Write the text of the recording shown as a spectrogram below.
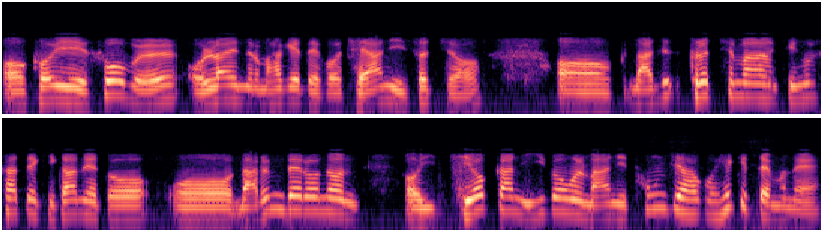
어 거의 수업을 온라인으로 하게 되고 제한이 있었죠. 어 낮, 그렇지만 긴급 사태 기간에도 어 나름대로는 어 지역 간 이동을 많이 통제하고 했기 때문에 막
